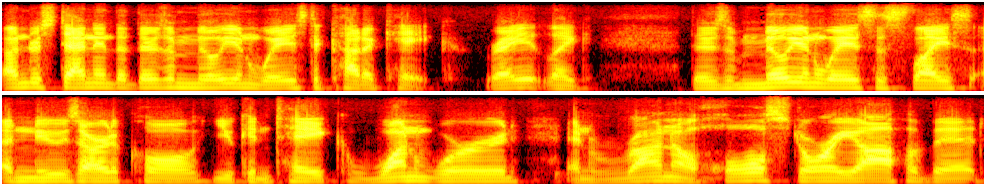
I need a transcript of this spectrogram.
understanding that there's a million ways to cut a cake, right? Like there's a million ways to slice a news article. You can take one word and run a whole story off of it.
